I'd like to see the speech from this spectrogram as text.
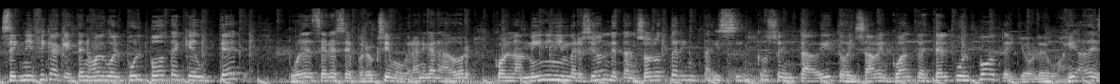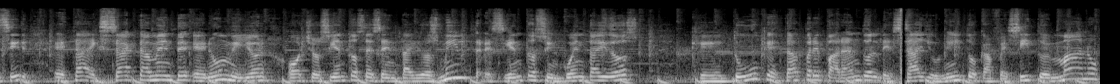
significa que está en juego el pulpote que usted puede ser ese próximo gran ganador con la mínima inversión de tan solo 35 centavitos. ¿Y saben cuánto está el pulpote? Yo les voy a decir, está exactamente en 1.862.352 que tú que estás preparando el desayunito, cafecito en mano,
